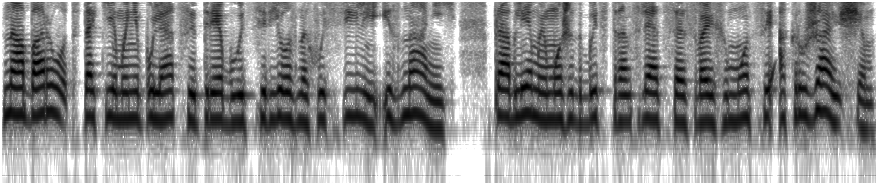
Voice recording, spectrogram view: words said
Наоборот, такие манипуляции требуют серьезных усилий и знаний. Проблемой может быть трансляция своих эмоций окружающим,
